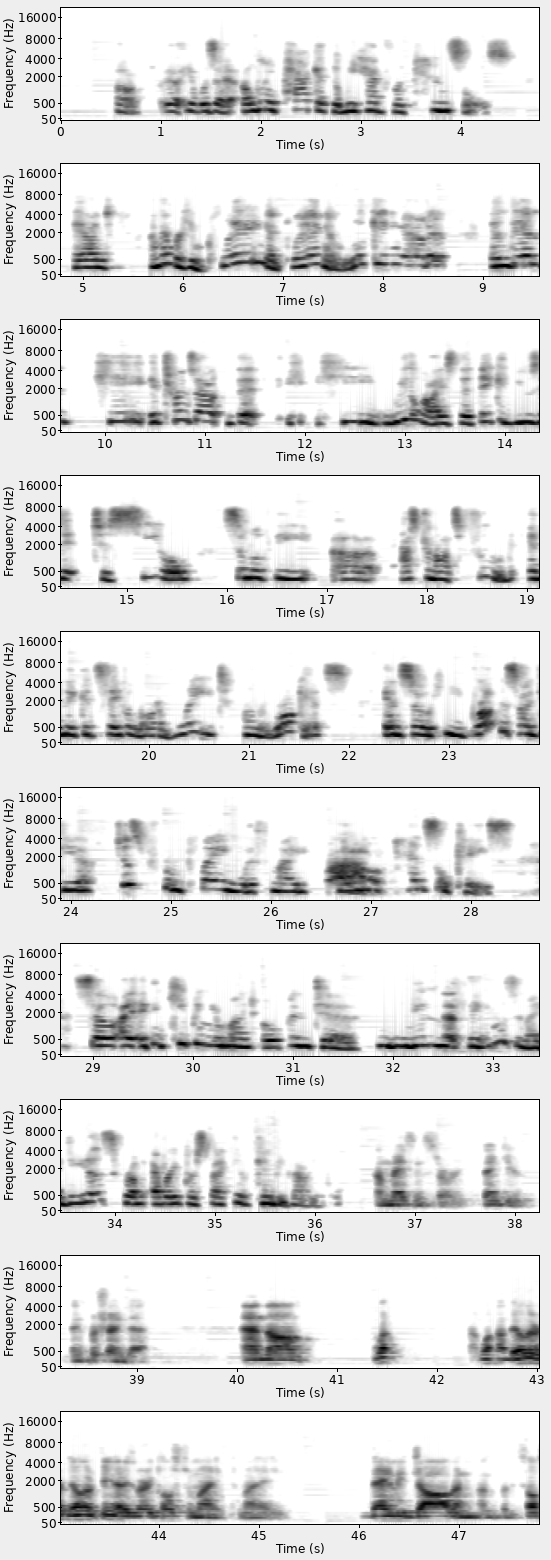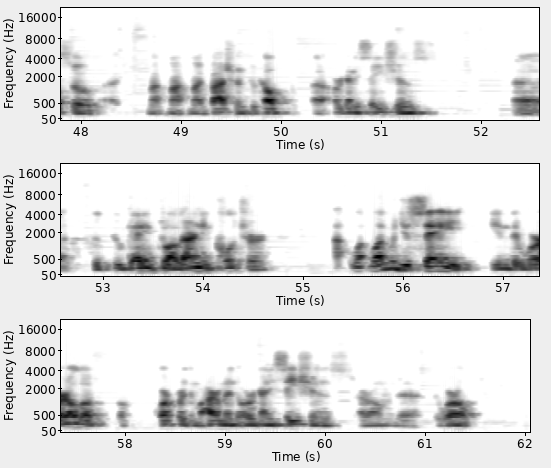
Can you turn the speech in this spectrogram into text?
uh, it was a, a little packet that we had for pencils. And I remember him playing and playing and looking at it. And then he, it turns out that he, he realized that they could use it to seal some of the uh, astronauts' food and they could save a lot of weight on the rockets. And so he brought this idea just from playing with my, wow. my pencil case. So I, I, think keeping your mind open to new That's, things and ideas from every perspective can be valuable. Amazing story. Thank you. Thanks for sharing that. And um, what, what the other the other thing that is very close to my to my daily job and, and but it's also uh, my, my, my passion to help uh, organizations uh, to, to get into a learning culture. Uh, what, what would you say in the world of, of corporate environment organizations around the, the world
